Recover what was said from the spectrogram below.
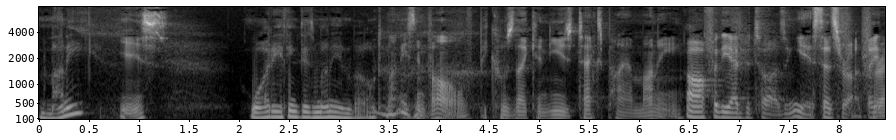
money? Yes, Why do you think there's money involved? money's involved because they can use taxpayer money. Oh, for the advertising. Yes, that's right. For they, they-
